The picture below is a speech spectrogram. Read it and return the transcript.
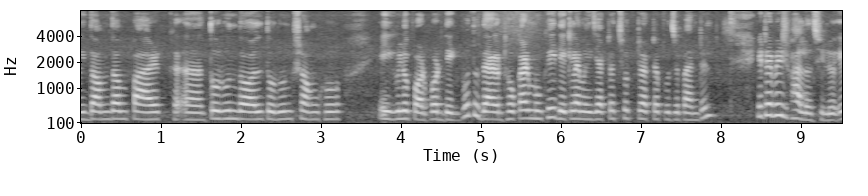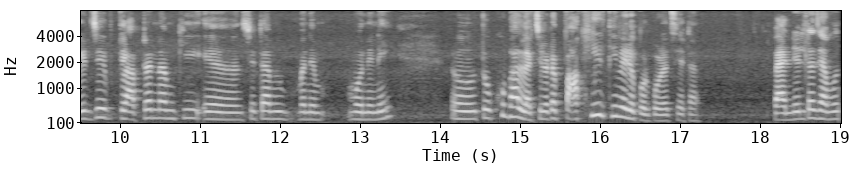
ওই দমদম পার্ক তরুণ দল, তরুণ সংঘ, এইগুলো পরপর দেখব। তো ঢোকার মুখেই দেখলাম এই যে একটা ছোট্ট একটা পুজো প্যান্ডেল। এটা বেশ ভালো ছিল। এর যে ক্লাবটার নাম কি সেটা আমি মানে মনে নেই। তো খুব ভালো লাগছিল। একটা পাখির থিমের ওপর করেছে এটা। প্যান্ডেলটা যেমন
